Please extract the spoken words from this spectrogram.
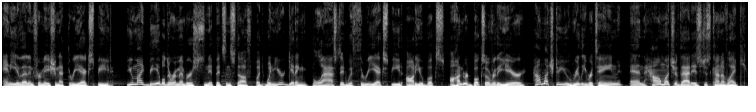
any of that information at 3x speed. You might be able to remember snippets and stuff, but when you're getting blasted with 3x speed audiobooks, 100 books over the year, how much do you really retain? And how much of that is just kind of like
